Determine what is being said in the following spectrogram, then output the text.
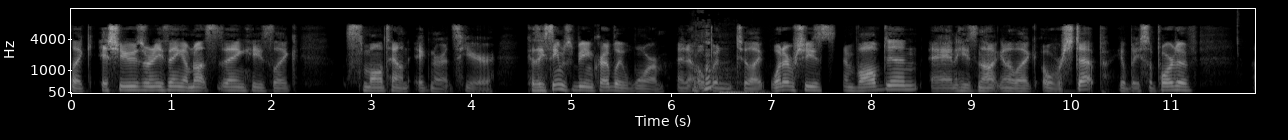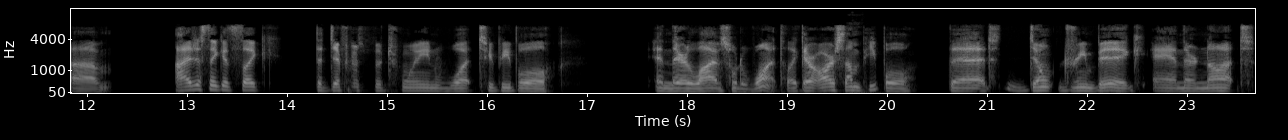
like issues or anything. I'm not saying he's like small town ignorance here because he seems to be incredibly warm and Mhm. open to like whatever she's involved in, and he's not gonna like overstep. He'll be supportive. Um, I just think it's like the difference between what two people in their lives would want. Like there are some people that don't dream big and they're not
